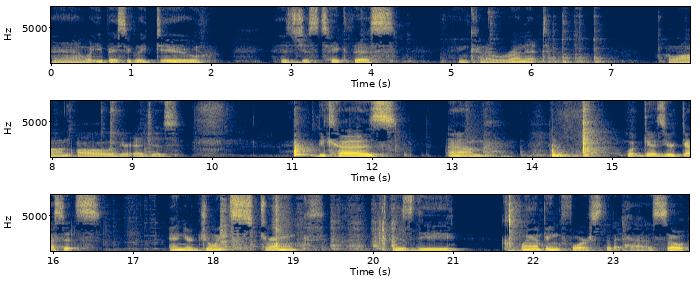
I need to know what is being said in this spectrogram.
And what you basically do is just take this and kind of run it along all of your edges. Because um, what gives your gussets and your joint strength is the clamping force that it has. So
